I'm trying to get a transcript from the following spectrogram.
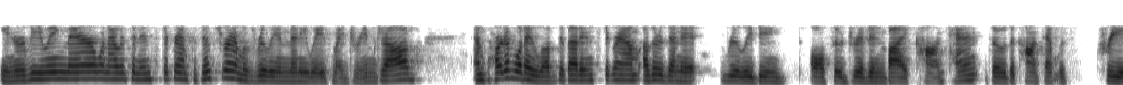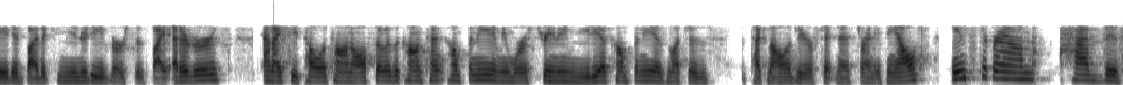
interviewing there when I was in Instagram, because Instagram was really in many ways my dream job. And part of what I loved about Instagram, other than it really being also driven by content, though the content was created by the community versus by editors. And I see Peloton also as a content company. I mean, we're a streaming media company as much as technology or fitness or anything else. Instagram had this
